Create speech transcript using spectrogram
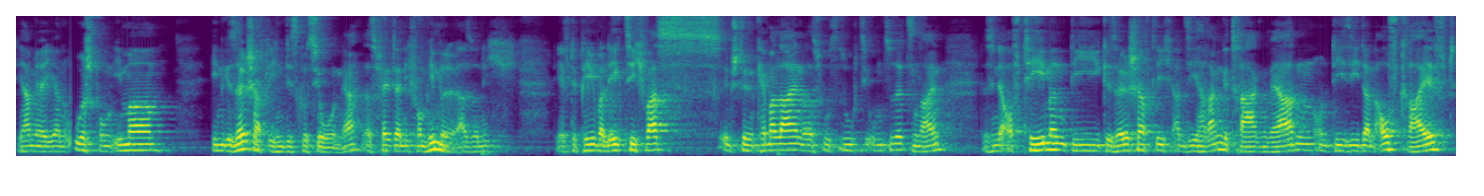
die haben ja ihren Ursprung immer in gesellschaftlichen Diskussionen. Ja, das fällt ja nicht vom Himmel. Also nicht die FDP überlegt sich was im stillen Kämmerlein das versucht sie umzusetzen. Nein, das sind ja oft Themen, die gesellschaftlich an sie herangetragen werden und die sie dann aufgreift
